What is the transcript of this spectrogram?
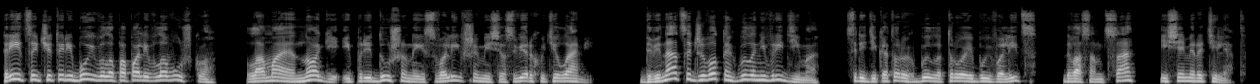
Тридцать четыре буйвола попали в ловушку, ломая ноги и придушенные свалившимися сверху телами. Двенадцать животных было невредимо, среди которых было трое буйволиц, два самца и семеро телят.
